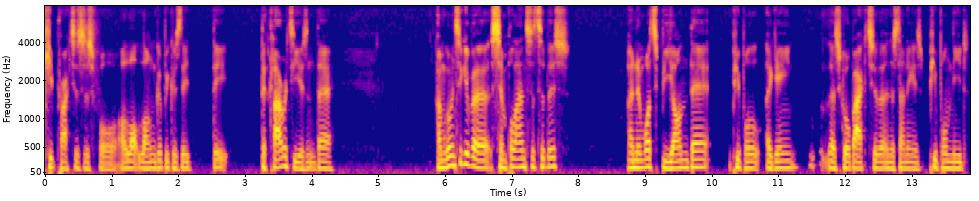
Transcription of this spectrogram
keep practices for a lot longer because they, they the clarity isn't there. I'm going to give a simple answer to this. And then what's beyond there, people, again, let's go back to the understanding is people need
